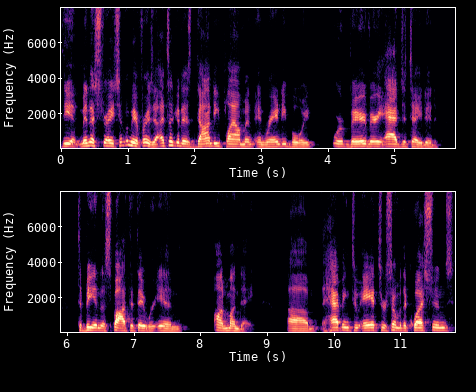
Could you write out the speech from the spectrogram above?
the administration. Let me rephrase it. I took it as Donde Plowman and Randy Boyd were very very agitated to be in the spot that they were in on Monday, um, having to answer some of the questions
